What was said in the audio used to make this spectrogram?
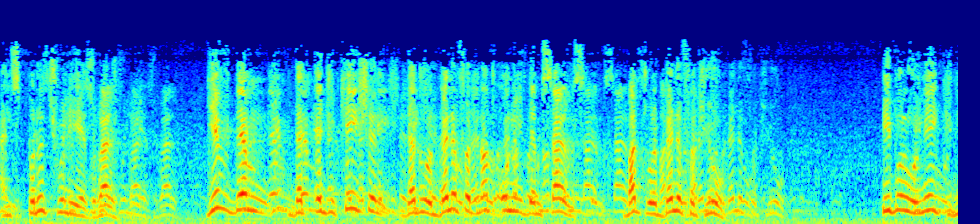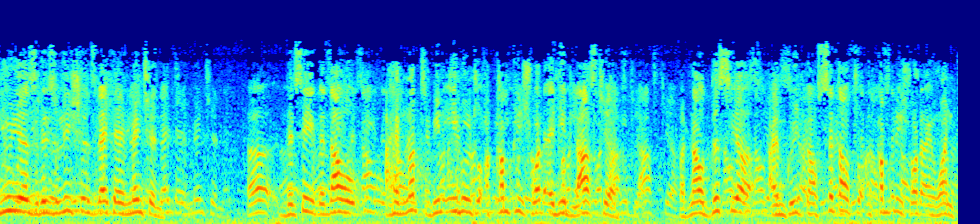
and spiritually as well. Give them that education that will benefit not only themselves, but will benefit you. People will make New Year's resolutions like I mentioned. Uh, they say that now I have not been able to accomplish what I did last year. But now this year I'm going to set out to accomplish what I want.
